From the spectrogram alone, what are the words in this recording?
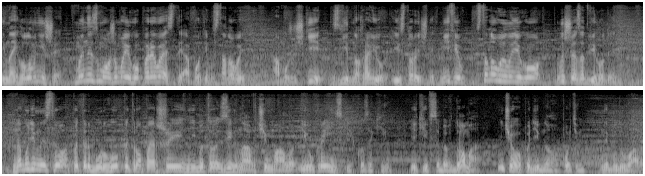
І найголовніше, ми не зможемо його перевести, а потім встановити. А мужички, згідно гравюр і історичних міфів, встановили його лише за дві години. На будівництво Петербургу Петро І нібито зігнав чимало і українських козаків, які в себе вдома нічого подібного потім не будували.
